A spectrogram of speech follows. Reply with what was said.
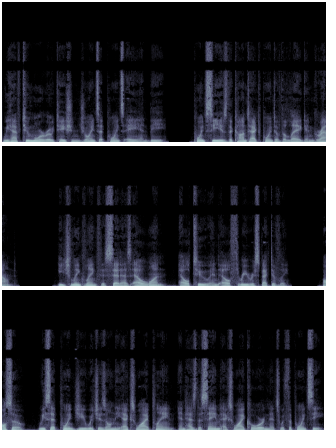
We have two more rotation joints at points A and B. Point C is the contact point of the leg and ground. Each link length is set as L1, L2 and L3 respectively. Also, we set point G which is on the xy plane and has the same xy coordinates with the point C.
